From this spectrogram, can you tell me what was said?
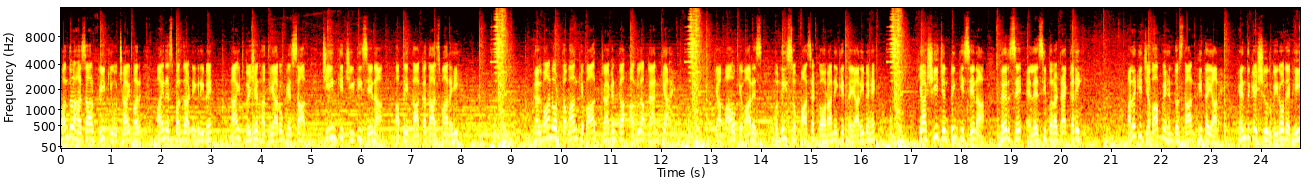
पंद्रह हज़ार फीट की ऊंचाई पर माइनस पंद्रह डिग्री में नाइट विजन हथियारों के साथ चीन की चीटी सेना अपनी ताकत आजमा रही है। गलवान और तवांग के बाद ड्रैगन का अगला प्लान क्या है? क्या माओ के वारिस उन्नीस दोहराने की तैयारी में है? क्या शी जिनपिंग की सेना फिर से एलएसी पर अटैक करेगी? हालाँकि जवाब में हिंदुस्तान भी तैयार है। हिंद के शूरवीरों ने भी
